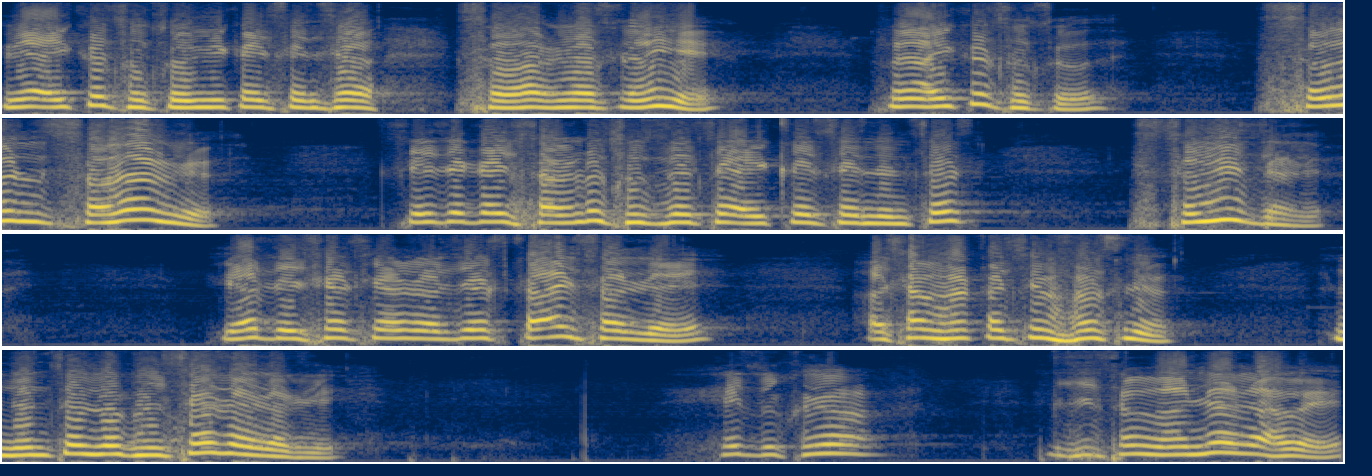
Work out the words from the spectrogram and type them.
मी ऐकत होतो. मी काही त्यांच्या सभागृहात नाही आहे पण ऐकत होतो. सहन सभागृह ते जे काही सांगत होतं ते ऐकायच्या स्थगित झालं. या देशाच्या राज्यात काय चाललं आहे अशा प्रकारचे प्रश्न नंतर लोक विचारायला लागले. हे दुखणं जिथं मांडायला हवं आहे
